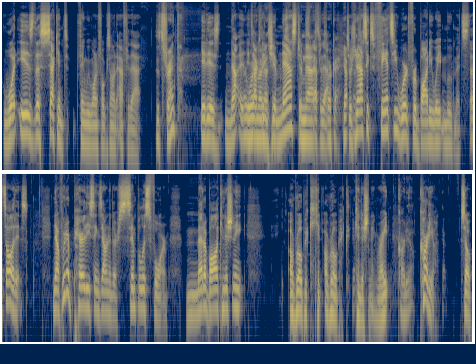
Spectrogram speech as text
What is the second thing we want to focus on after that? Yep. Is it strength? It is not. Or It's what am I actually gymnastics, Gymnastics. after that. Okay. Yep. So gymnastics, fancy word for body weight movements. That's all it is. Now, if we were to pare these things down in their simplest form, metabolic conditioning, aerobic aerobic conditioning, right? Cardio. Cardio. So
